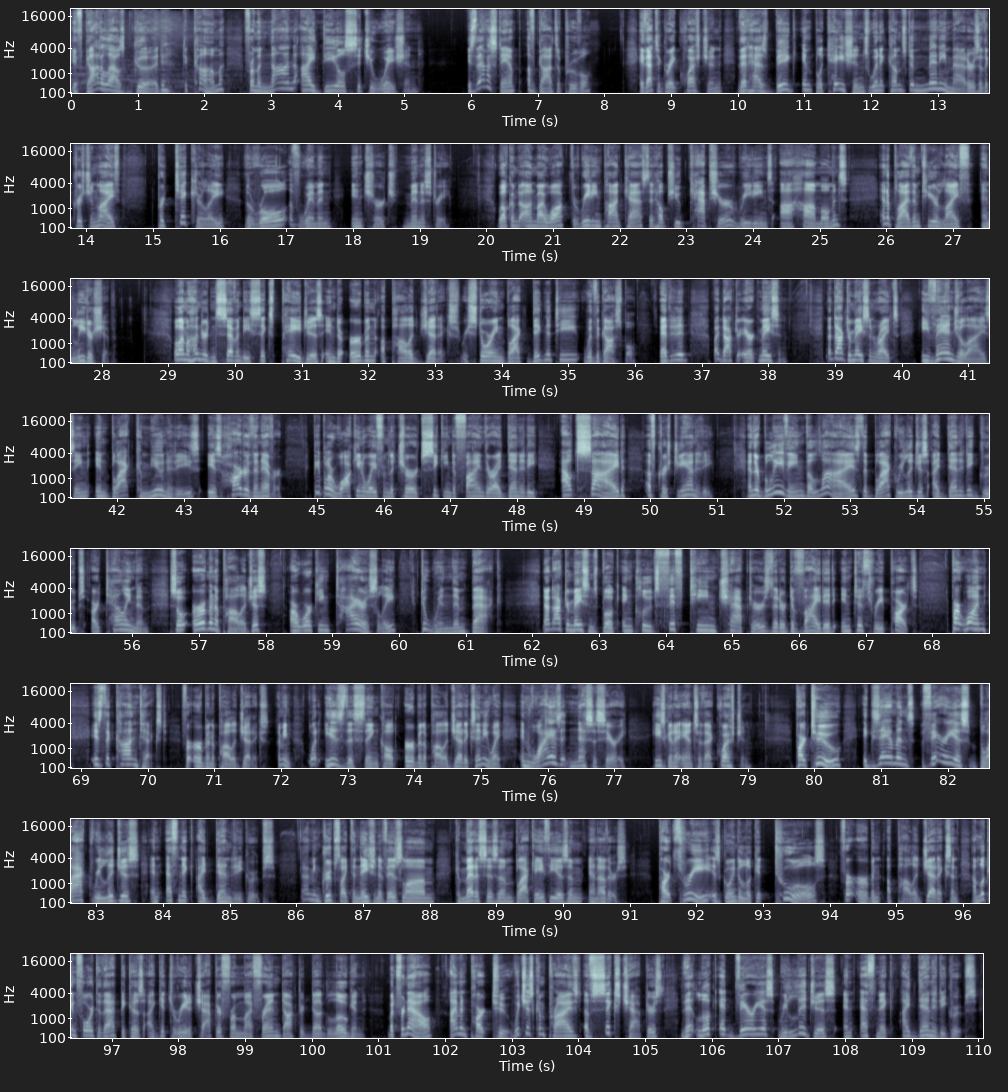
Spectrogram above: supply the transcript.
If God allows good to come from a non ideal situation, is that a stamp of God's approval? Hey, that's a great question that has big implications when it comes to many matters of the Christian life, particularly the role of women in church ministry. Welcome to On My Walk, the reading podcast that helps you capture reading's aha moments and apply them to your life and leadership. Well, I'm 176 pages into Urban Apologetics Restoring Black Dignity with the Gospel, edited by Dr. Eric Mason. Now, Dr. Mason writes Evangelizing in black communities is harder than ever. People are walking away from the church seeking to find their identity outside of Christianity. And they're believing the lies that black religious identity groups are telling them. So, urban apologists are working tirelessly to win them back. Now, Dr. Mason's book includes 15 chapters that are divided into three parts. Part one is the context for urban apologetics. I mean, what is this thing called urban apologetics anyway, and why is it necessary? He's going to answer that question. Part two examines various black religious and ethnic identity groups. I mean, groups like the Nation of Islam, Kemeticism, Black Atheism, and others. Part three is going to look at tools for urban apologetics. And I'm looking forward to that because I get to read a chapter from my friend Dr. Doug Logan. But for now, I'm in part two, which is comprised of six chapters that look at various religious and ethnic identity groups.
